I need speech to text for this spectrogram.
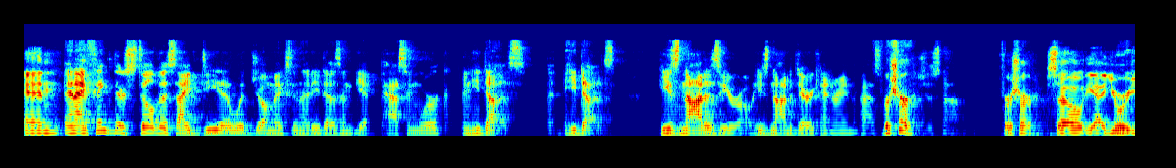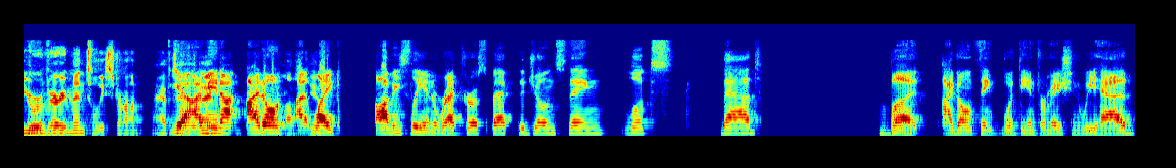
And and I think there's still this idea with Joe Mixon that he doesn't get passing work, and he does. He does. He's not a zero. He's not a Derrick Henry in the passing. For sure. He's just not. for sure. So yeah, you were you were very mentally strong. I have to Yeah, I mean, I, to I give don't I, like obviously in retrospect the Jones thing looks bad, but I don't think with the information we had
